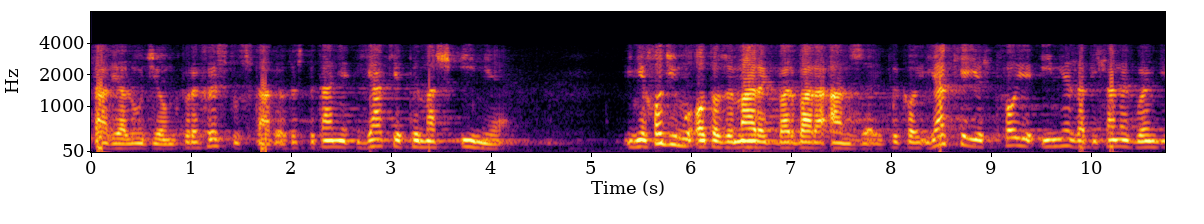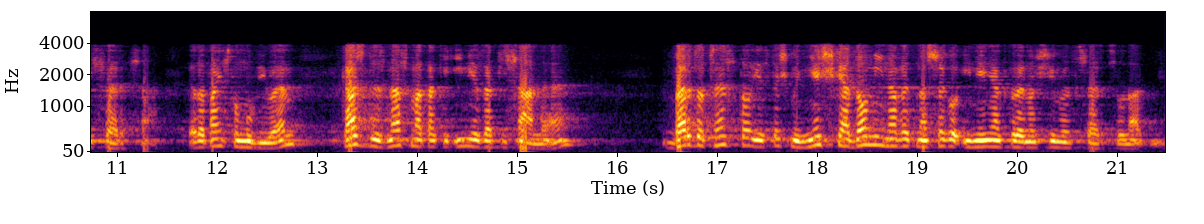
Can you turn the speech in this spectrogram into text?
stawia ludziom, które Chrystus stawiał, to jest pytanie, jakie Ty masz imię? I nie chodzi mu o to, że Marek, Barbara, Andrzej, tylko jakie jest Twoje imię zapisane w głębi serca. Ja do Państwu mówiłem, każdy z nas ma takie imię zapisane. Bardzo często jesteśmy nieświadomi nawet naszego imienia, które nosimy w sercu na dnie.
